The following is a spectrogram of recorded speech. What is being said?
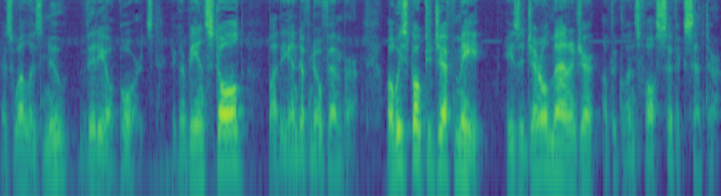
as well as new video boards. They're going to be installed by the end of November. Well, we spoke to Jeff Mead. He's the general manager of the Glens Falls Civic Center.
